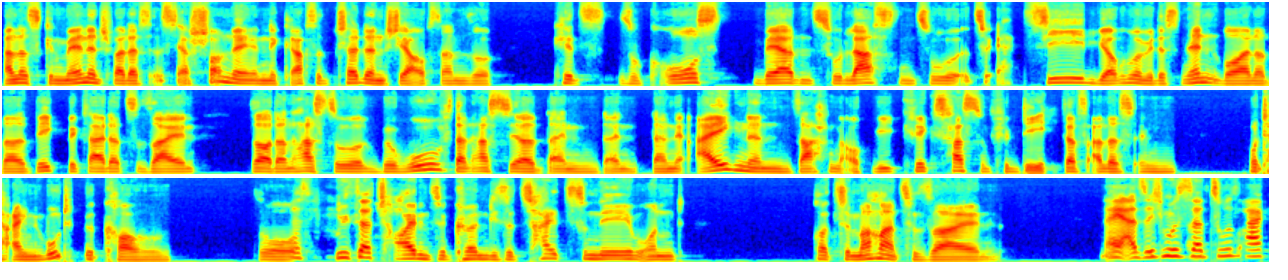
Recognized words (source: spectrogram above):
alles gemanagt? Weil das ist ja schon eine, eine krasse Challenge, ja auch dann so Kids so groß werden zu lassen, zu, zu erziehen, wie auch immer wir das nennen wollen, oder Wegbegleiter zu sein. So, dann hast du einen Beruf, dann hast du ja dein, dein, deine eigenen Sachen auch. Wie kriegst, hast du für dich das alles in, unter einen Hut bekommen? So entscheiden zu können, diese Zeit zu nehmen und trotzdem Mama zu sein. Naja, also ich muss dazu sagen,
